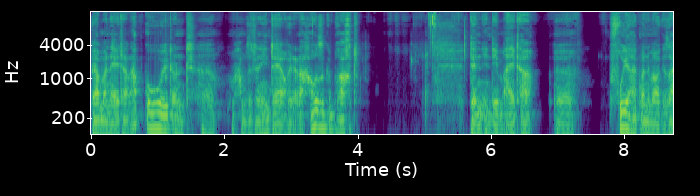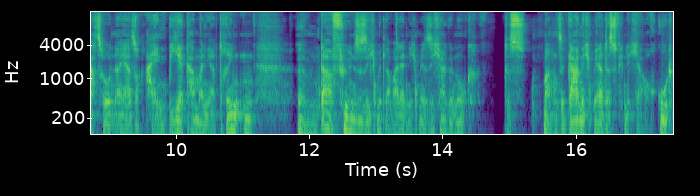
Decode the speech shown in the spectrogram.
wir haben meine Eltern abgeholt und äh, haben sie dann hinterher auch wieder nach Hause gebracht. Denn in dem Alter, äh, früher hat man immer gesagt, so, naja, so ein Bier kann man ja trinken. Ähm, da fühlen sie sich mittlerweile nicht mehr sicher genug. Das machen sie gar nicht mehr. Das finde ich ja auch gut.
